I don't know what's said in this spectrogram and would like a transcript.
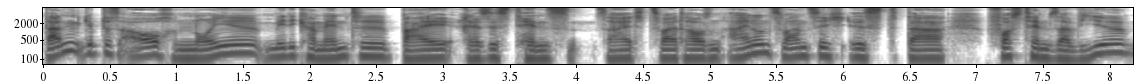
Dann gibt es auch neue Medikamente bei Resistenzen. Seit 2021 ist da Fostemsavir,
